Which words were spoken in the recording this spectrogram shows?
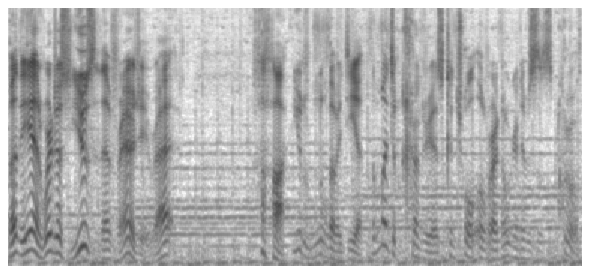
but in the end, we're just using them for energy, right? Haha, you have no idea. The mitochondria has control over an organism's growth.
